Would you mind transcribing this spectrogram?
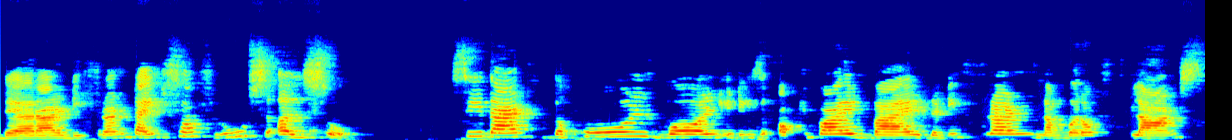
there are different types of roots also. See that the whole world it is occupied by the different number of plants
